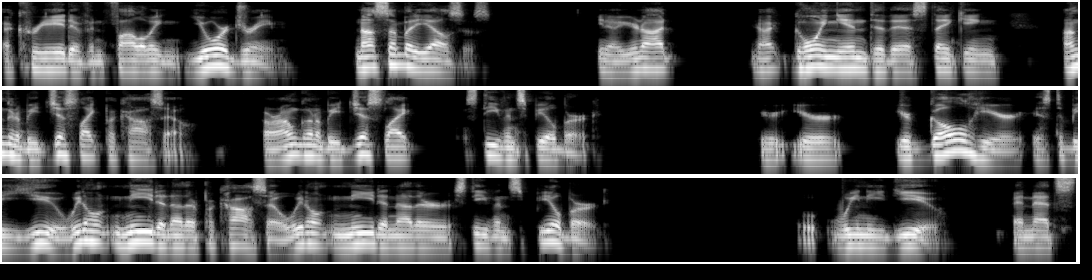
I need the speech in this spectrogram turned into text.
a creative and following your dream, not somebody else's. You know, you're not you're not going into this thinking, I'm going to be just like Picasso or I'm going to be just like Steven Spielberg. Your your your goal here is to be you. We don't need another Picasso. We don't need another Steven Spielberg. We need you. And that's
